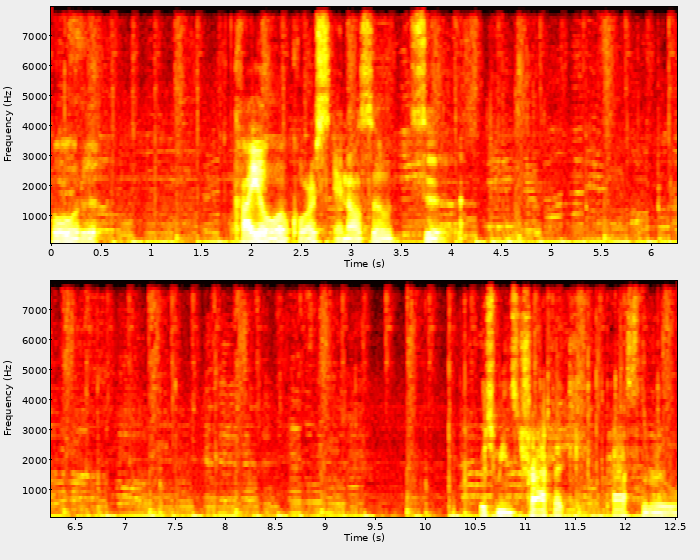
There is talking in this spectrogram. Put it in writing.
Toru. Kayo, of course, and also Tsu. Which means traffic, pass through,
